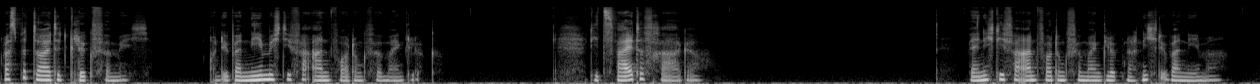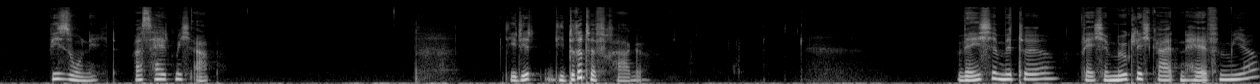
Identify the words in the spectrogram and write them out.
was bedeutet Glück für mich? Und übernehme ich die Verantwortung für mein Glück? Die zweite Frage, wenn ich die Verantwortung für mein Glück noch nicht übernehme, wieso nicht? Was hält mich ab? Die, die dritte Frage. Welche Mittel, welche Möglichkeiten helfen mir,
